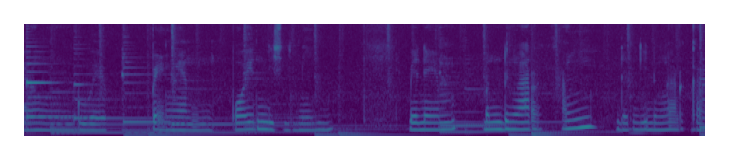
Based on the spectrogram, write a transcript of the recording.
yang gue pengen poin di sini beda mendengarkan dan didengarkan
